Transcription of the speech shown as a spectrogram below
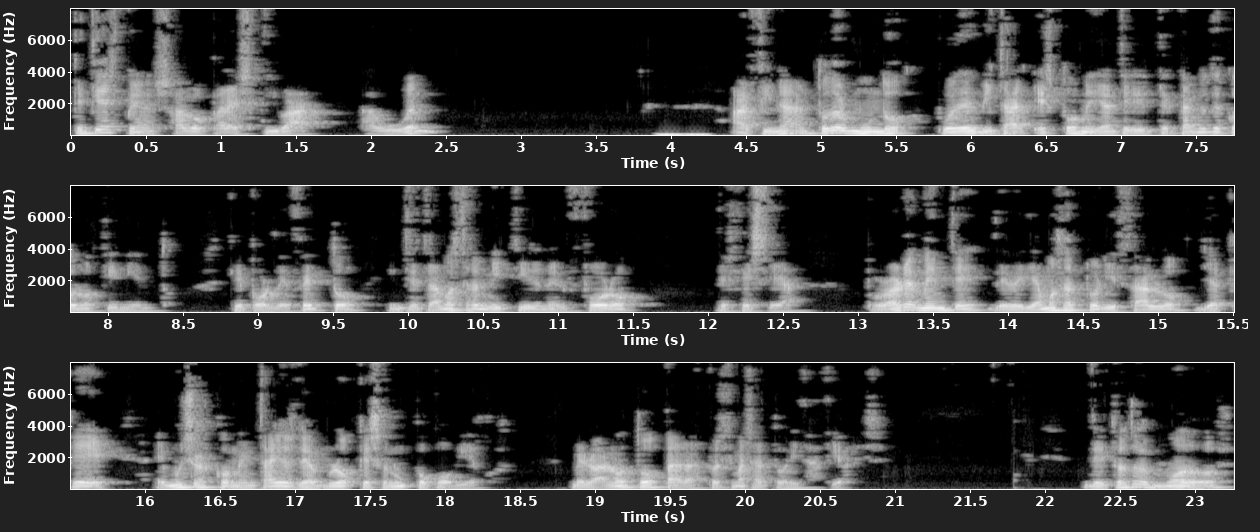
¿Qué tienes pensado para esquivar a Google? Al final, todo el mundo puede evitar esto mediante el intercambio de conocimiento, que por defecto intentamos transmitir en el foro de GSA. Probablemente deberíamos actualizarlo ya que hay muchos comentarios del blog que son un poco viejos. Me lo anoto para las próximas actualizaciones. De todos modos,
